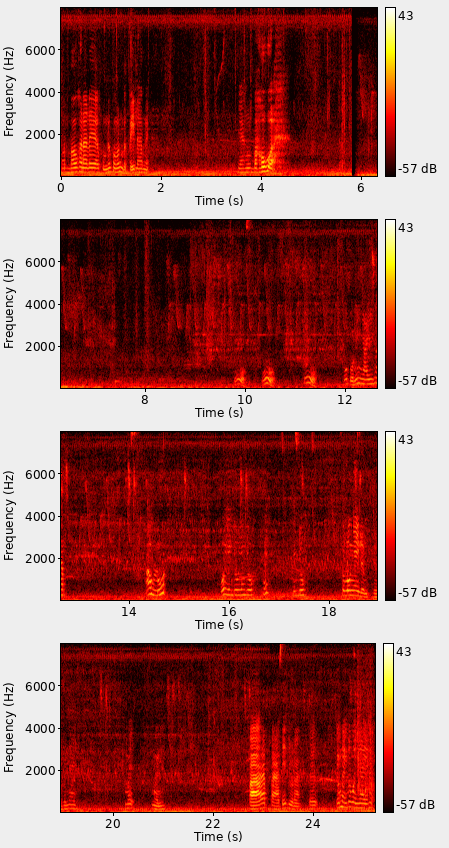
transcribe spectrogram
ตอนเบาขนาดเลยอะผมนึกว่ามันบัดติดแล้วครับเนี่ยยังเบาอะโอ้โอ้โอ้โอ้ตัวนี้ใหญ่ครับ เอ้าลุด ยังอยู่ยังอยู่เฮ้ยยังอยู่ตกลงใหญ่หรือหรือเป็นใหญ่ไม่เหมือนปลาครับปลาติดอยู่นะแต่จังไหนก็ว่าใหญ่ครับ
